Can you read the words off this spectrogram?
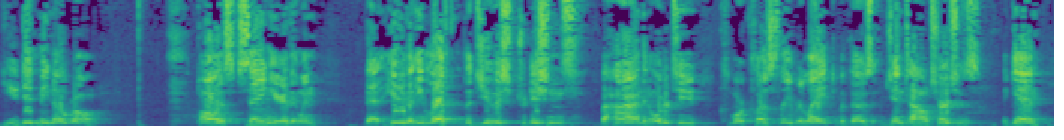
You did me no wrong. Paul is saying here that when, that here that he left the Jewish traditions behind in order to more closely relate with those Gentile churches. Again,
